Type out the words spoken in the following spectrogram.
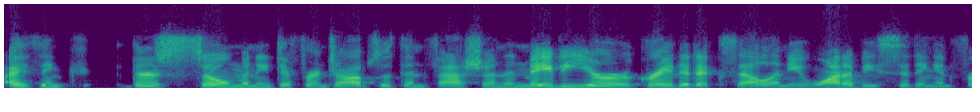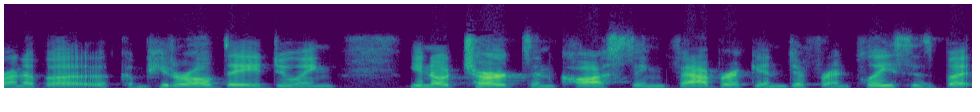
I think there's so many different jobs within fashion and maybe you're great at Excel and you want to be sitting in front of a computer all day doing, you know, charts and costing fabric in different places, but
